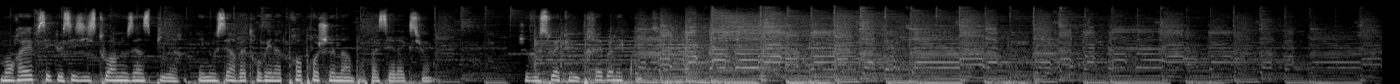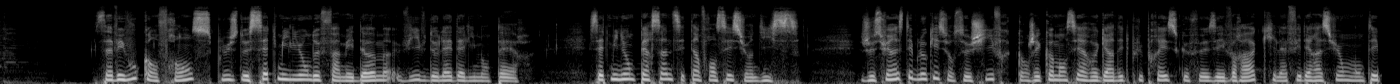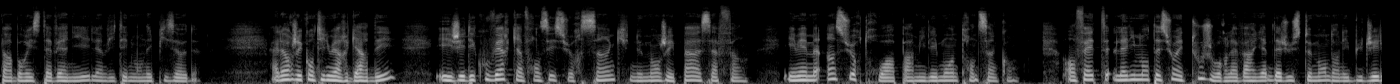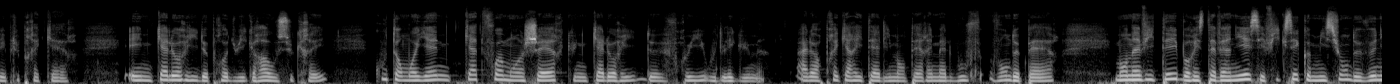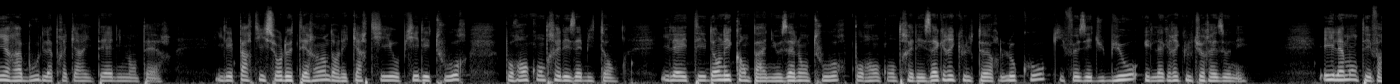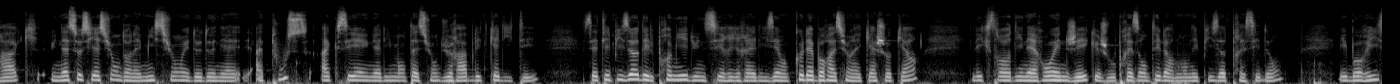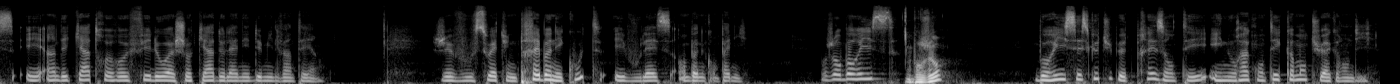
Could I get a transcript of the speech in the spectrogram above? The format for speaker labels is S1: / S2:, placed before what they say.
S1: Mon rêve, c'est que ces histoires nous inspirent et nous servent à trouver notre propre chemin pour passer à l'action. Je vous souhaite une très bonne écoute. Savez-vous qu'en France, plus de 7 millions de femmes et d'hommes vivent de l'aide alimentaire? 7 millions de personnes, c'est un Français sur 10. Je suis resté bloqué sur ce chiffre quand j'ai commencé à regarder de plus près ce que faisait VRAC, la fédération montée par Boris Tavernier, l'invité de mon épisode. Alors j'ai continué à regarder et j'ai découvert qu'un Français sur cinq ne mangeait pas à sa faim, et même un sur trois parmi les moins de 35 ans. En fait, l'alimentation est toujours la variable d'ajustement dans les budgets les plus précaires, et une calorie de produits gras ou sucrés coûte en moyenne quatre fois moins cher qu'une calorie de fruits ou de légumes. Alors précarité alimentaire et malbouffe vont de pair. Mon invité, Boris Tavernier, s'est fixé comme mission de venir à bout de la précarité alimentaire. Il est parti sur le terrain, dans les quartiers, au pied des tours, pour rencontrer les habitants. Il a été dans les campagnes, aux alentours, pour rencontrer les agriculteurs locaux qui faisaient du bio et de l'agriculture raisonnée. Et il a monté VRAC, une association dont la mission est de donner à tous accès à une alimentation durable et de qualité. Cet épisode est le premier d'une série réalisée en collaboration avec Ashoka, l'extraordinaire ONG que je vous présentais lors de mon épisode précédent. Et Boris est un des quatre heureux fellows Ashoka de l'année 2021. Je vous souhaite une très bonne écoute et vous laisse en bonne compagnie. Bonjour Boris.
S2: Bonjour.
S1: Boris, est-ce que tu peux te présenter et nous raconter comment tu as grandi?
